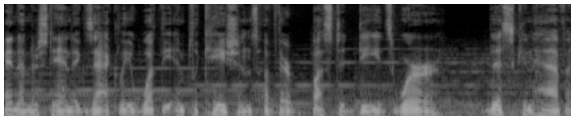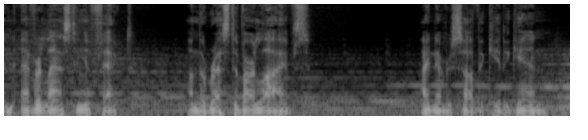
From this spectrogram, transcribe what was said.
and understand exactly what the implications of their busted deeds were, this can have an everlasting effect on the rest of our lives. I never saw the kid again.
